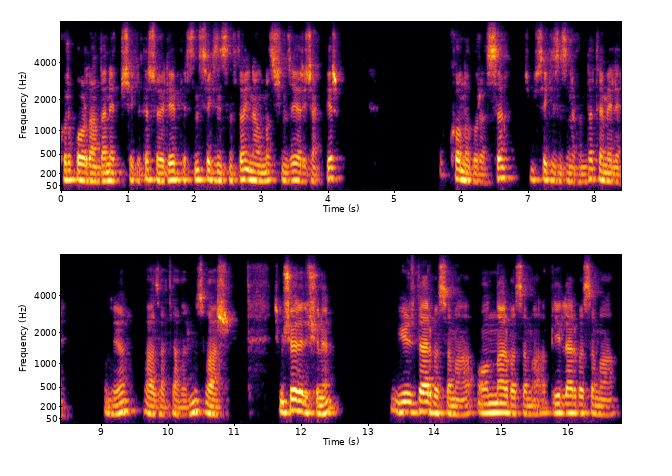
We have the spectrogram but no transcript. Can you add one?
kurup oradan da net bir şekilde söyleyebilirsiniz. 8. sınıfta inanılmaz işinize yarayacak bir konu burası. Çünkü 8. sınıfın da temeli oluyor. Bazı hatalarımız var. Şimdi şöyle düşünün. Yüzler basamağı, onlar basamağı, birler basamağı,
